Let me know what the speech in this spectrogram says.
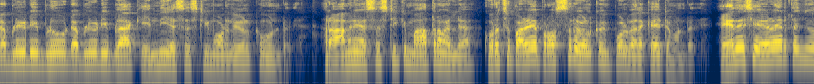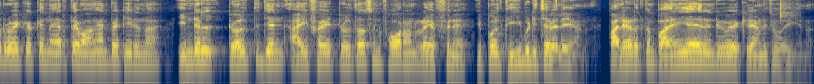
W D blue W D black എന്നീ എസ് എസ് ടി മോഡലുകൾക്കും ഉണ്ട്. റാമിനും എസ് എസ് ടിക്ക് മാത്രമല്ല കുറച്ച് പഴയ പ്രോസസ്സറുകൾക്കും ഇപ്പോൾ വിലക്കയറ്റമുണ്ട്. ഏകദേശം ഏഴായിരത്തി അഞ്ഞൂറ് രൂപയ്ക്കൊക്കെ നേരത്തെ വാങ്ങാൻ പറ്റിയിരുന്ന Intel twelfth gen I five twelve thousand four hundred എഫിന് ഇപ്പോൾ തീപിടിച്ച വിലയാണ്. പലയിടത്തും പതിനയ്യായിരം രൂപയൊക്കെയാണ് ചോദിക്കുന്നത്.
